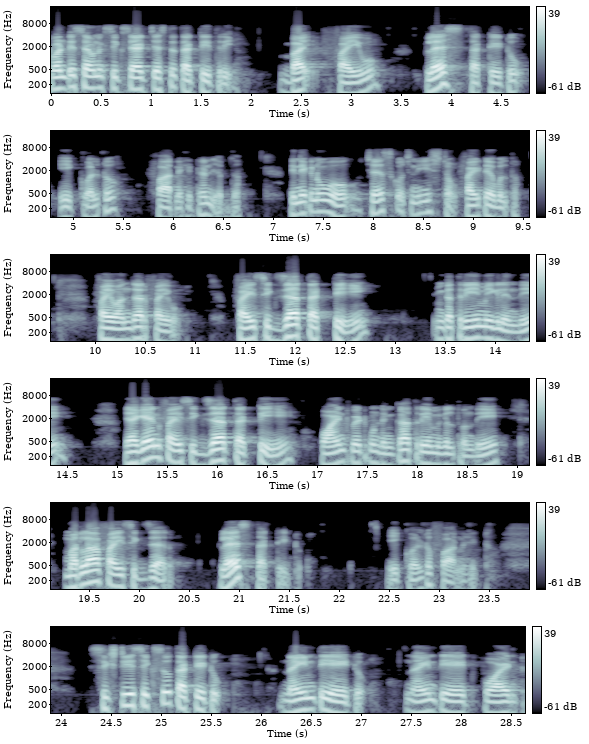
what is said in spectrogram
ట్వంటీ సెవెన్కి సిక్స్ యాడ్ చేస్తే thirty three by five plus thirty two equal to Fahrenheit అని చెప్దాం. దీనికి నువ్వు చేసుకోవచ్చు నీ ఇష్టం ఫైవ్ టేబుల్తో. ఫైవ్ వన్ జార్ ఫైవ్ ఫైవ్ సిక్స్ జార్ థర్టీ ఇంకా త్రీ మిగిలింది. అగైన్ ఫైవ్ సిక్స్ జార్ థర్టీ పాయింట్ పెట్టుకుంటే ఇంకా త్రీ మిగులుతుంది. మరలా ఫైవ్ సిక్స్ జార్ plus thirty two equal to Fahrenheit sixty six thirty two ninety eight ninety eight point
